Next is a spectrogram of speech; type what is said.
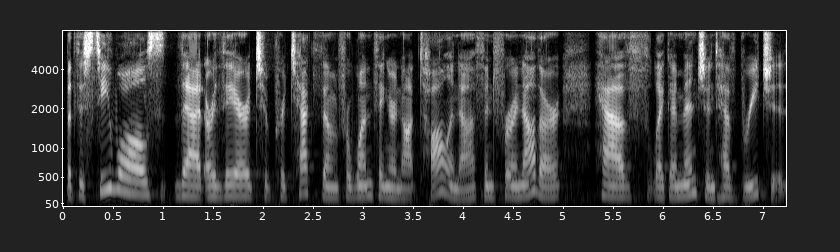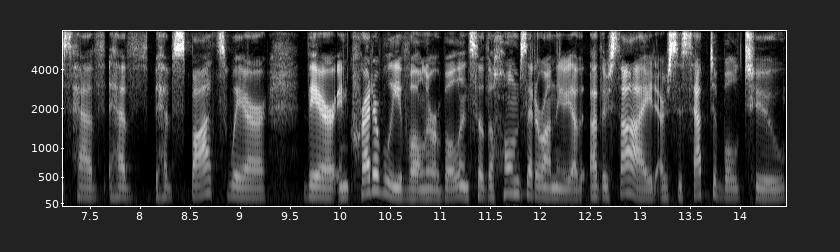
but the seawalls that are there to protect them, for one thing, are not tall enough, and for another, have, like I mentioned, have breaches, have have have spots where they're incredibly vulnerable, and so the homes that are on the other side are susceptible to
